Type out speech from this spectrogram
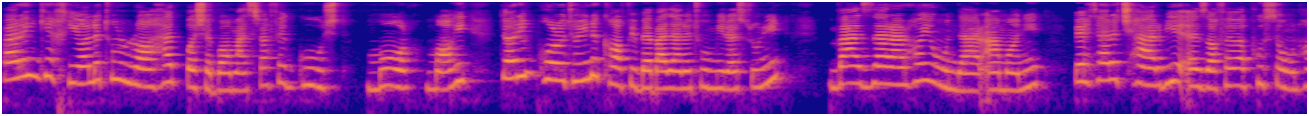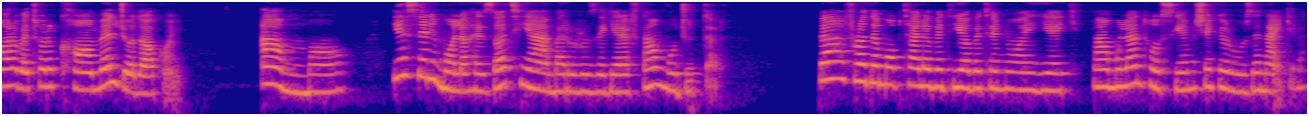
برای اینکه خیالتون راحت باشه با مصرف گوشت، مرغ، ماهی دارین پروتئین کافی به بدنتون میرسونید و از ضررهای اون در امانید بهتر چربی اضافه و پوست اونها رو به طور کامل جدا کنید. اما یه سری ملاحظاتی هم برای روزه گرفتن وجود داره. به افراد مبتلا به دیابت نوع یک معمولا توصیه میشه که روزه نگیرن.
